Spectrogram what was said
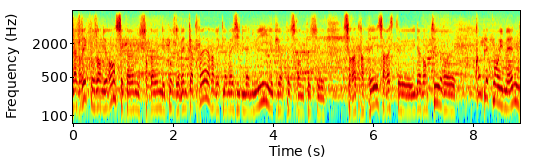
la vraie course d'endurance, c'est quand même, sont quand même des courses de 24 heures avec la magie de la nuit, et puis on peut se, rattraper. Ça reste une aventure complètement humaine.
